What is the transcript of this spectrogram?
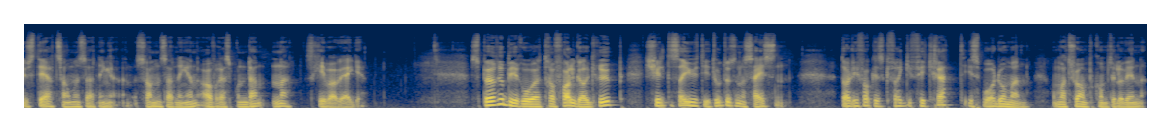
justert sammensetningen, sammensetningen av respondentene, skriver VG. Spørrebyrået Trafalgar Group skilte seg ut i 2016, da de faktisk fikk rett i spådommen om at Trump kom til å vinne,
